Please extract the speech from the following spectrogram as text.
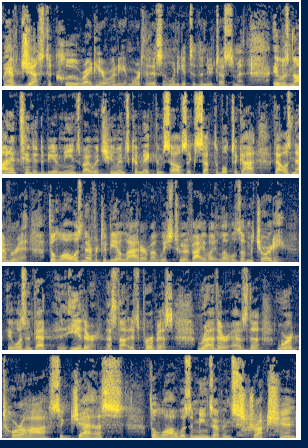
We have just a clue right here. We're going to get more to this when we get to the New Testament. It was not intended to be a means by which humans could make themselves acceptable to God. That was never it. The law was never to be a ladder by which to evaluate levels of maturity. It wasn't that either. That's not its purpose. Rather, as the word Torah suggests, the law was a means of instruction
